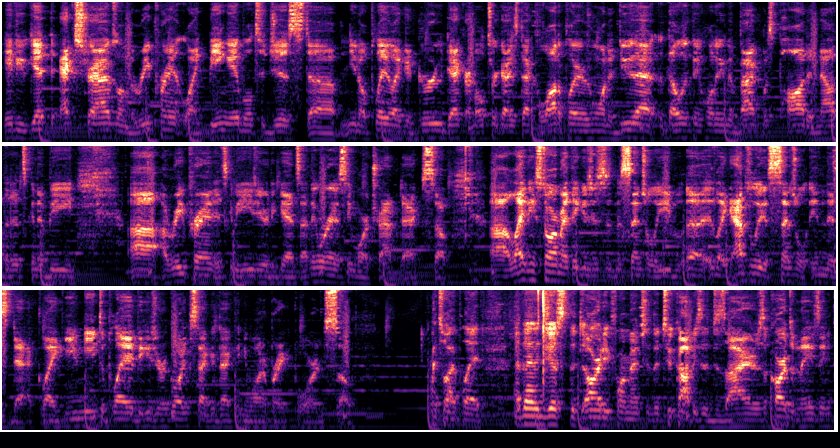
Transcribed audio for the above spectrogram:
if you get the extras on the reprint, like being able to just, uh, you know, play like a Guru deck or an Altergeist deck, a lot of players want to do that. The only thing holding them back was Pod, and now that it's going to be uh, a reprint, it's going to be easier to get. So I think we're going to see more trap decks. So uh, Lightning Storm, I think, is just an essential, uh, like absolutely essential in this deck. Like, you need to play it because you're going second deck and you want to break boards. So that's why I played. And then just the already aforementioned, the two copies of Desires. The card's amazing.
